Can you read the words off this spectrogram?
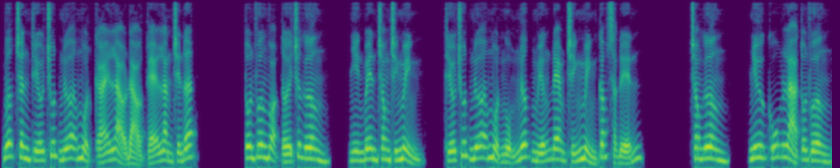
bước chân thiếu chút nữa một cái lảo đảo té lăn trên đất. Tôn Phương vọt tới trước gương, nhìn bên trong chính mình, thiếu chút nữa một ngụm nước miếng đem chính mình cấp sạc đến. Trong gương, như cũng là Tôn Phương,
